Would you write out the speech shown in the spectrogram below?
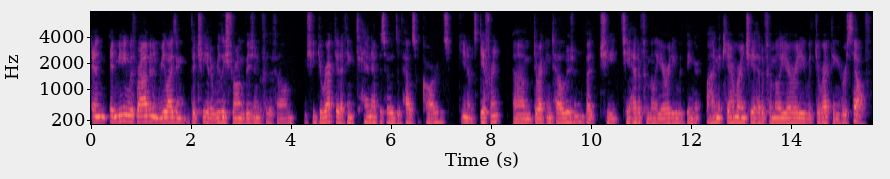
And, and meeting with Robin and realizing that she had a really strong vision for the film, she directed, I think, 10 episodes of House of Cards. You know, it's different. Um, directing television, but she she had a familiarity with being behind the camera, and she had a familiarity with directing herself,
